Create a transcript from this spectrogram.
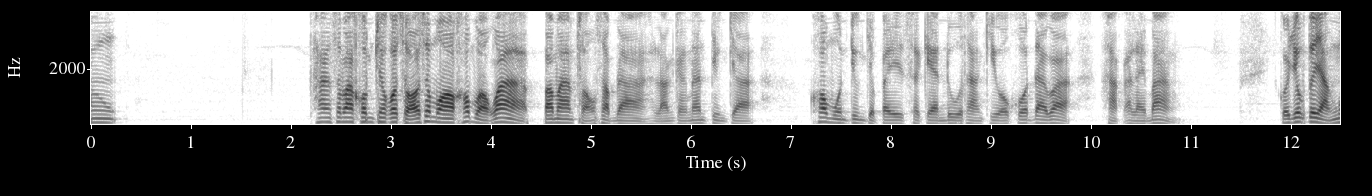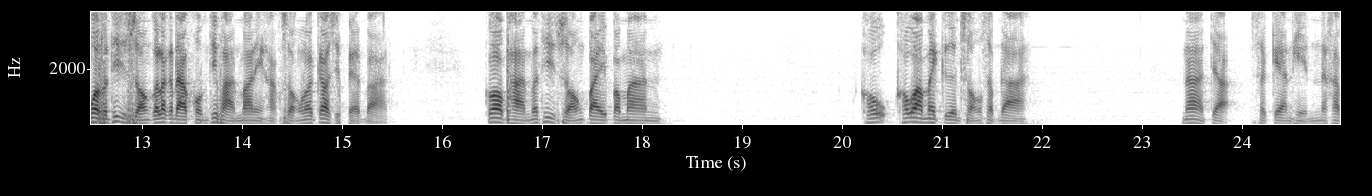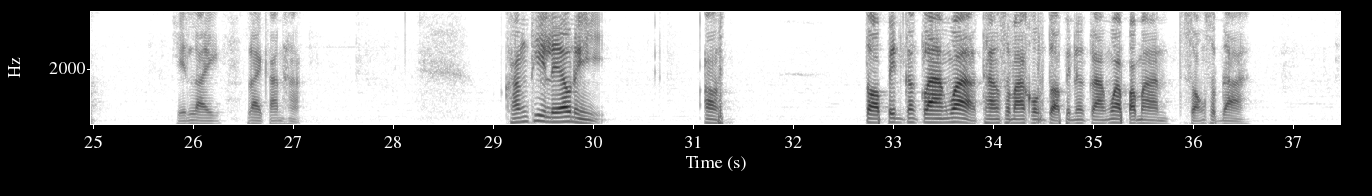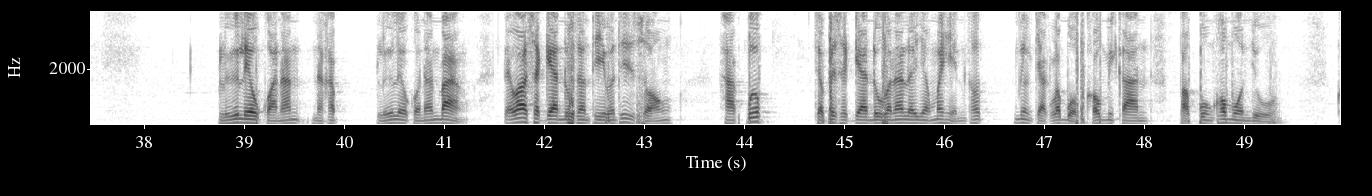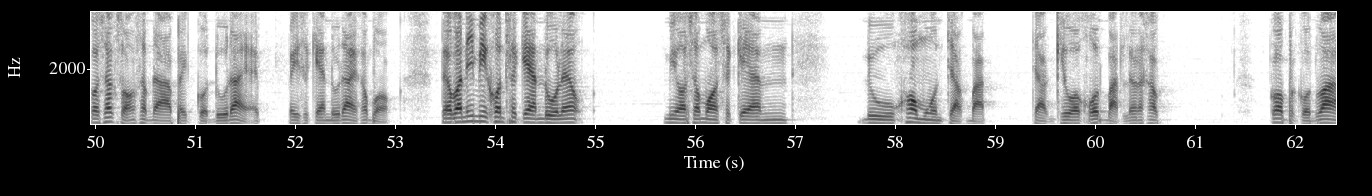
ทางสมาคมชกสสมเขาบอกว่าประมาณ 2 สัปดาห์ หลังจากนั้นจึงจะข้อมูลจึงจะไปสแกนดูทาง QR Code ได้ว่าหักอะไรบ้าง ก็ยกตัวอย่างงวดวันที่ 12 กรกฎาคมที่ผ่านมาเนี่ยหัก 298 บาท ก็ผ่านวันที่ 12 ไปประมาณเขาเขาว่าไม่เกิน 2 สัปดาห์ น่าจะสแกนเห็นนะครับ เห็นรายรายการหัก ครั้งที่แล้วนี่อ้าตอบเป็นกลางๆว่าทางสมาคมตอบเป็นกลางๆว่าประมาณ 2 สัปดาห์ หรือเร็วกว่านั้นนะครับ หรือเร็วกว่านั้นบ้าง แต่ว่าสแกนดูทันทีวันที่ 12 หากปุ๊บจะไปสแกนดูวันนั้นเลยยังไม่เห็นเขาเนื่องจากระบบเขามีการปรับปรุงข้อมูลอยู่ ก็สัก2สัปดาห์ไปกดดูได้ไปสแกนดูได้เขาบอก แต่วันนี้มีคนสแกนดูแล้ว มีอสมอสแกนดูข้อมูลจากบัตรจาก QR code บัตรแล้วนะครับ ก็ปรากฏว่า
